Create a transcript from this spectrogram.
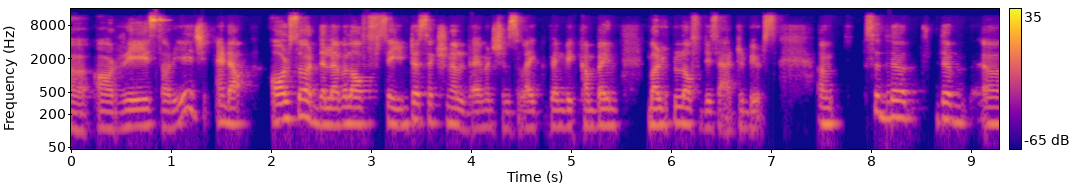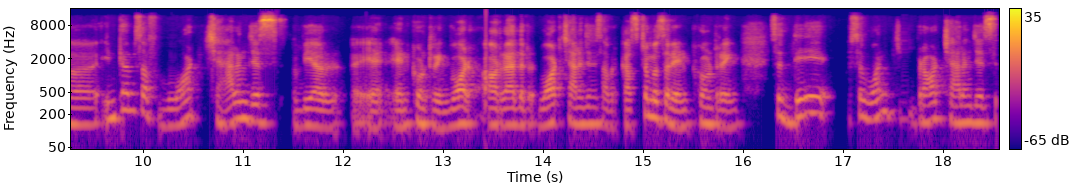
uh, or race or age and uh, also at the level of say intersectional dimensions like when we combine multiple of these attributes. Um, so the the uh, in terms of what challenges we are uh, encountering what or rather what challenges our customers are encountering so they so one broad challenges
